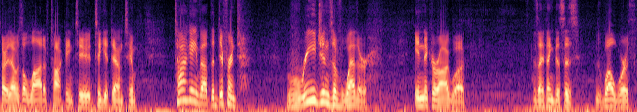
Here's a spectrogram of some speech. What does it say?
Sorry, that was a lot of talking to to get down to. Talking about the different regions of weather in Nicaragua, as I think this is well worth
